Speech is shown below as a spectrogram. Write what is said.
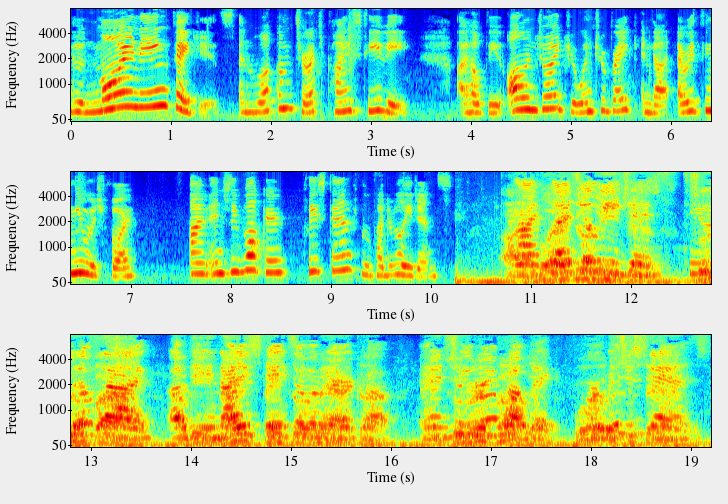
Good morning, Patriots, and welcome to Rex Pines TV. I hope you all enjoyed your winter break and got everything you wished for. I'm Ainsley Walker. Please stand for the Pledge of Allegiance. I pledge allegiance to the flag of the United States of America and to the republic for which it stands,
